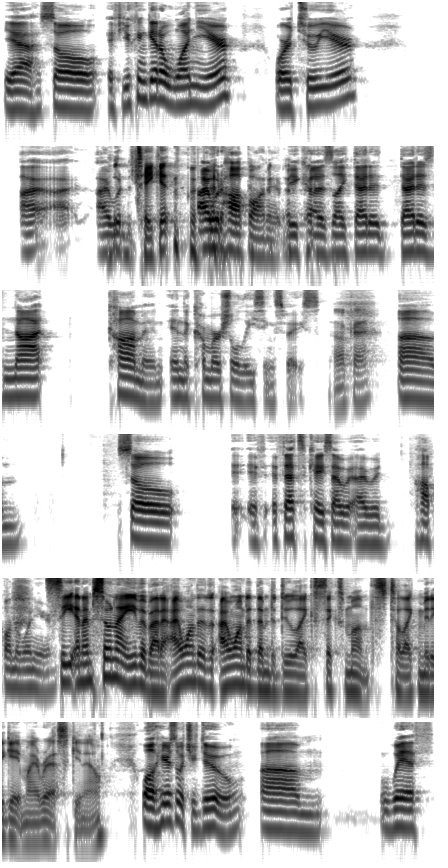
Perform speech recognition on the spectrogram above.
Yeah. So if you can get a one year or a two year, I I, I would take it. I would hop on it because like that is that is not common in the commercial leasing space. Okay. Um, so if if that's the case, I would I would hop on the one year. See, and I'm so naive about it. I wanted I wanted them to do like six months to like mitigate my risk. You know. Well, here's what you do. Um, with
